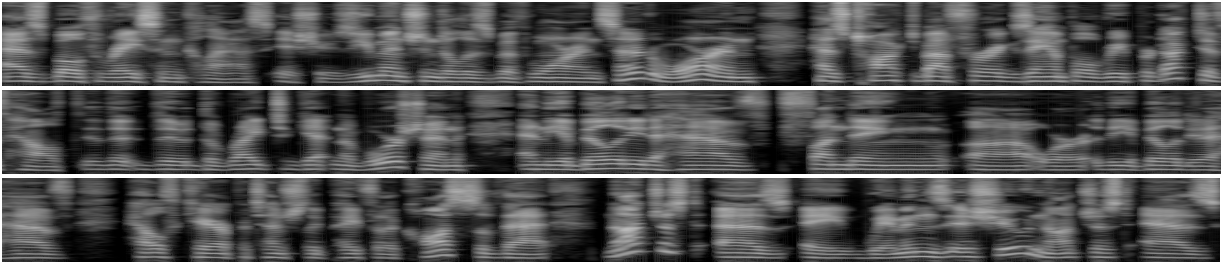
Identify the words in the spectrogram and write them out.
as both race and class issues. You mentioned Elizabeth Warren. Senator Warren has talked about, for example, reproductive health, the the, the right to get an abortion, and the ability to have funding uh, or the ability to have health care potentially pay for the costs of that, not just as a women's issue, not just as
